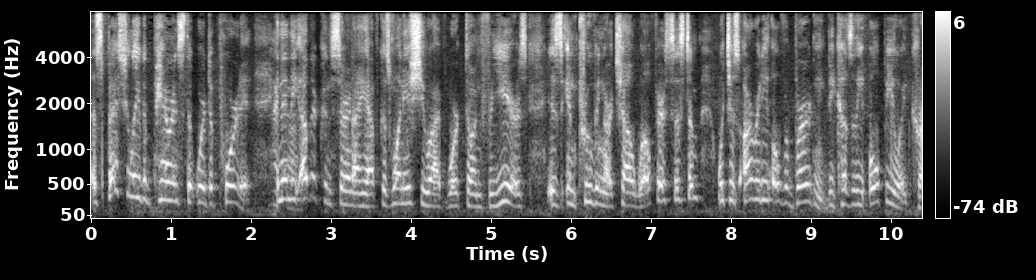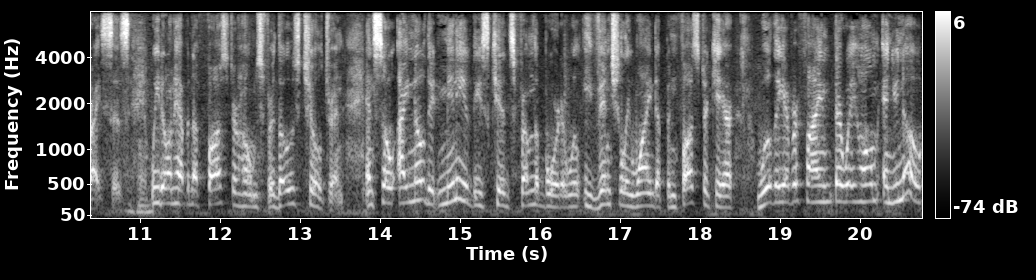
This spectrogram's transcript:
Especially the parents that were deported. And then the other concern I have, because one issue I've worked on for years is improving our child welfare system, which is already overburdened because of the opioid crisis. Mm-hmm. We don't have enough foster homes for those children. And so I know that many of these kids from the border will eventually wind up in foster care. Will they ever find their way home? And you know,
